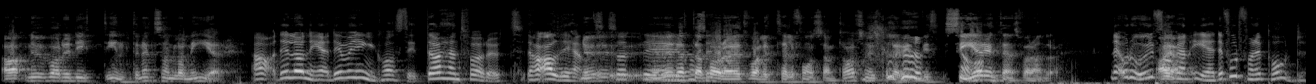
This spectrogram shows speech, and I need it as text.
Ja, nu var det ditt internet som la ner. Ja, det la ner. Det var ju inget konstigt. Det har hänt förut. Det har aldrig hänt. Nu, så att, nu eh, är detta konstigt. bara ett vanligt telefonsamtal som vi spelar in. Vi ser Ja. inte ens varandra. Nej, och då är ju Ja, ja. frågan, är det fortfarande podd?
